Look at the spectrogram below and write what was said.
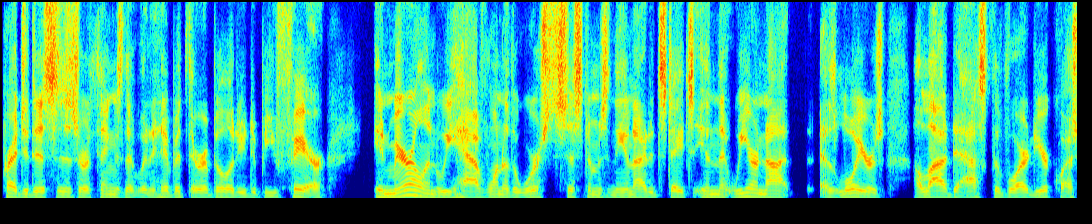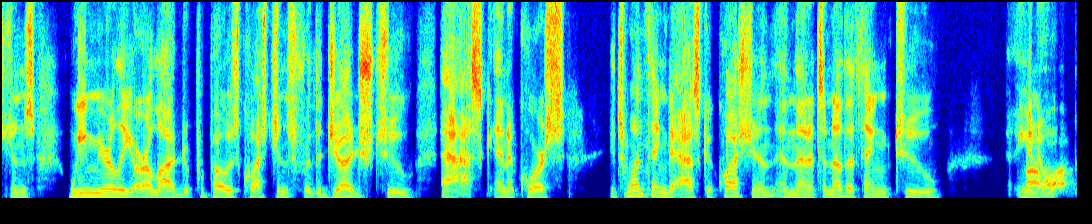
prejudices or things that would inhibit their ability to be fair. In Maryland, we have one of the worst systems in the United States in that we are not, as lawyers, allowed to ask the voir dire questions. We merely are allowed to propose questions for the judge to ask. And of course, it's one thing to ask a question, and then it's another thing to, you Follow know, up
